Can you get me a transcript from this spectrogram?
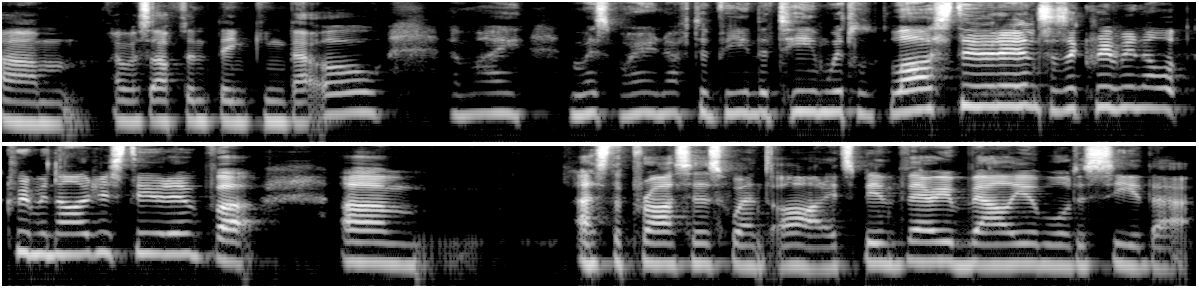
um, I was often thinking that, oh, am I am I smart enough to be in the team with law students as a criminal criminology student? But um, as the process went on, it's been very valuable to see that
